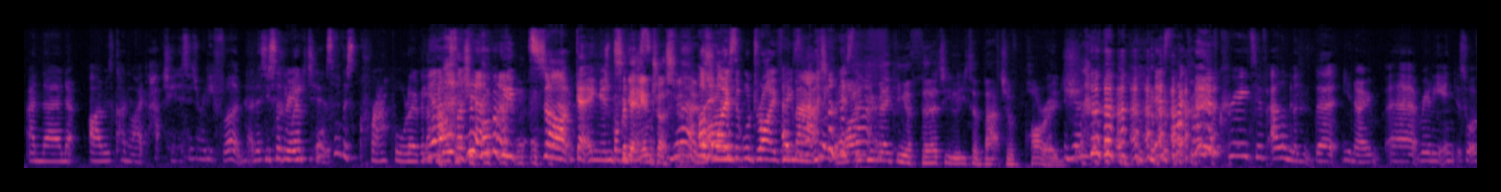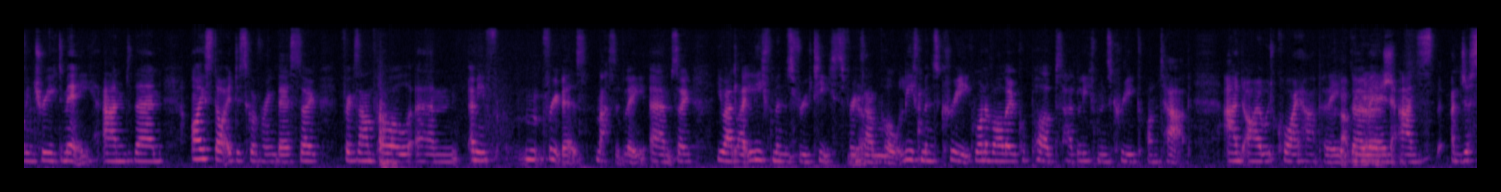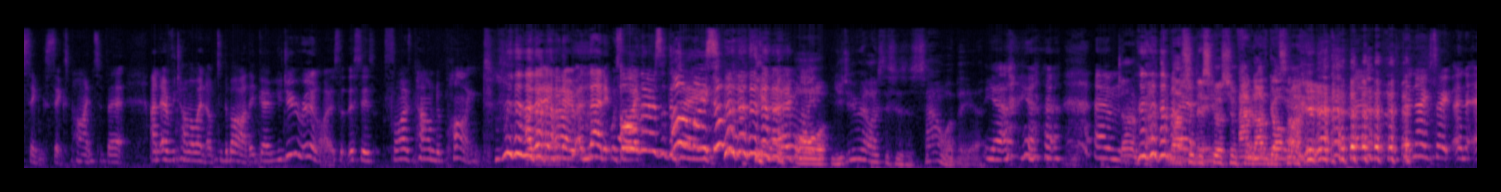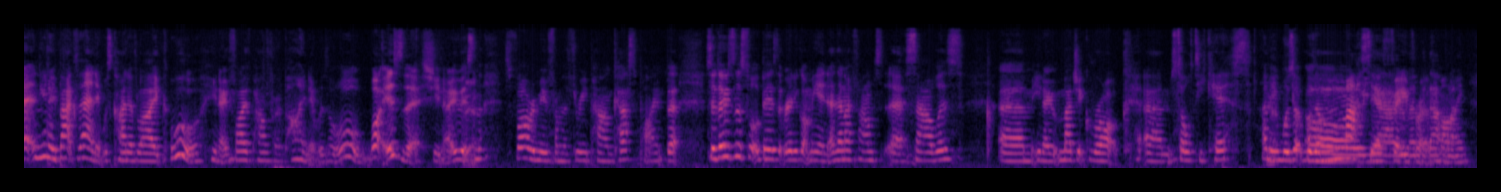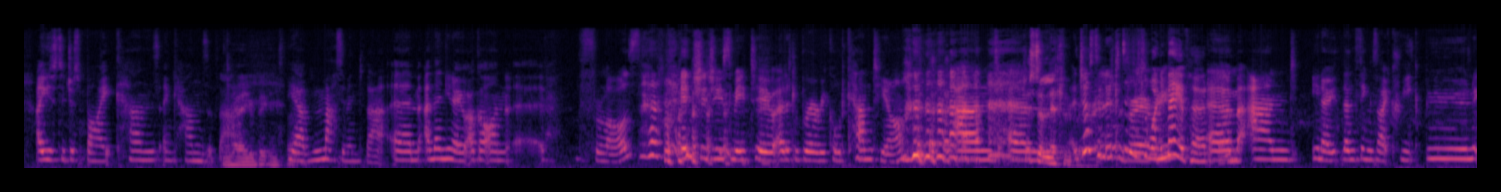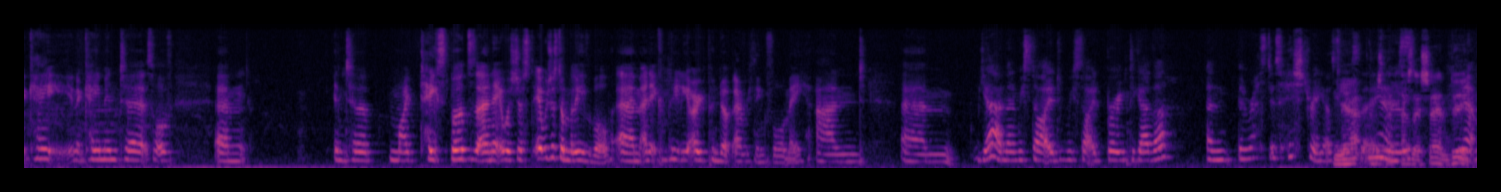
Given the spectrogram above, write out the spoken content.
and then I was kind of like, actually, this is really fun and this You is suddenly went, creative. what's all this crap all over the Yeah, house? I should yeah. probably start getting into Probably get this. interested Yeah. in. Otherwise, it will drive me Exactly. mad. Why that- are you making a 30 litre batch of porridge? Yeah. it's that kind of creative element that you know uh, really in, sort of intrigued me, and then I started discovering this. So, for example, um, I mean, f- m- fruit beers massively. Um, so you had like Liefmans Fruitesse, for Yeah. example, Liefmans Kriek. One of our local pubs had Liefmans Kriek on tap. And I would quite happily Happy go days. in and and just sink six pints of it. And every time I went up to the bar, they'd go, "You do realise that this is five pound a pint?" and then, you know, and then it was Oh, like, those are the oh my days. god, you know, like, Or you do realise this is a sour beer? yeah, yeah. Um, That's a discussion for And I've another got time. mine. um, but no, so and and you know back then it was kind of like oh you know five pound for a pint. It was oh what is this? You know it's Yeah. n it's far removed from the three pound cask pint. But so those are the sort of beers that really got me in. And then I found uh, sours. Um, you know, Magic Rock, um, Salty Kiss. I mean, was a- was Oh, a massive yeah, I remember favourite of that one. mine. I used to just buy cans and cans of that. Yeah, you're big into that. Yeah, massive into that. Um, and then you know I got on. Uh, Floz introduced me to a little brewery called Cantillon, and um, Just a little. just a little Just a brewery. little one. You may have heard of um, and you know then things like Kriek Boon came, you know, came into sort of um, into my taste buds, and it was just it was just unbelievable, um, and it completely opened up everything for me, and um, yeah, and then we started we started brewing together, and the rest is history, as Yeah. they say. Yeah. As they say, indeed. Yeah.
